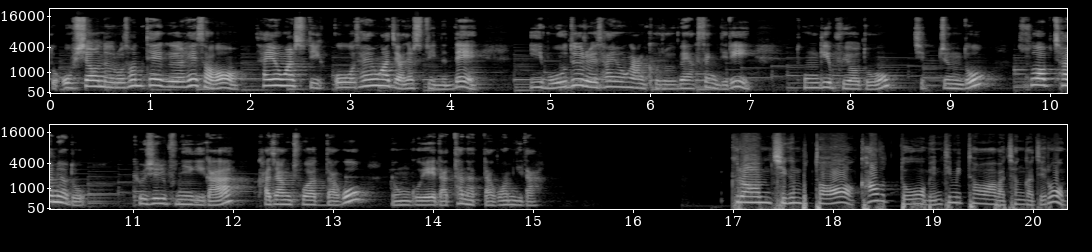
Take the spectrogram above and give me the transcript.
또 옵션으로 선택을 해서 사용할 수도 있고 사용하지 않을 수도 있는데 이 모두를 사용한 그룹의 학생들이 동기부여도, 집중도, 수업 참여도, 교실 분위기가 가장 좋았다고 연구에 나타났다고 합니다. 그럼 지금부터 카웃도 멘티미터와 마찬가지로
